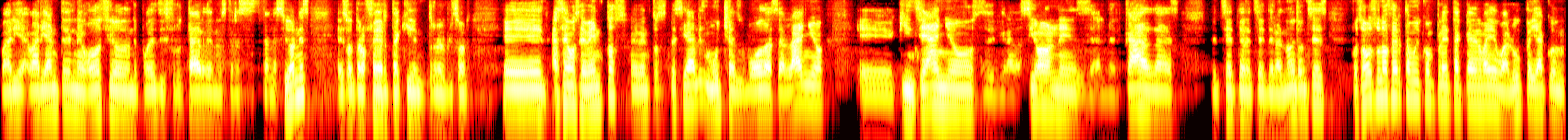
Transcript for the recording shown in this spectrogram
variante del negocio donde puedes disfrutar de nuestras instalaciones. Es otra oferta aquí dentro del resort. Eh, hacemos eventos, eventos especiales, muchas bodas al año, 15 años, graduaciones, albercadas, etcétera, etcétera, ¿no? Entonces, pues somos una oferta muy completa acá en el Valle de Guadalupe, ya con,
